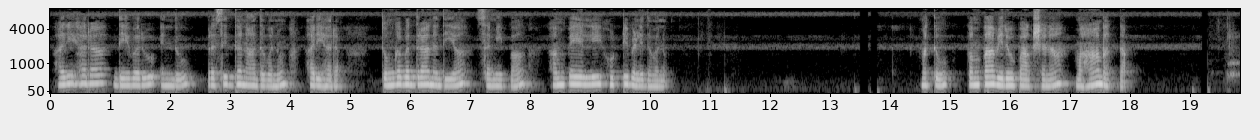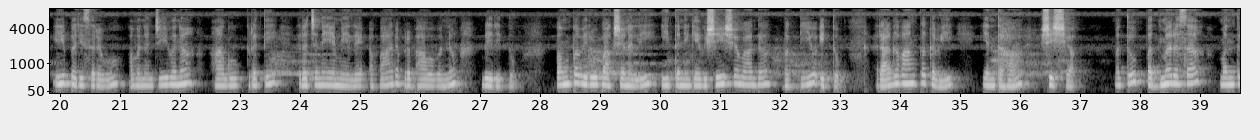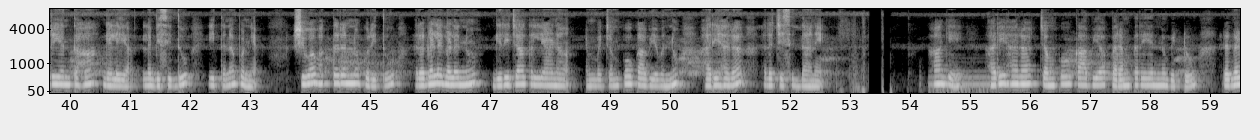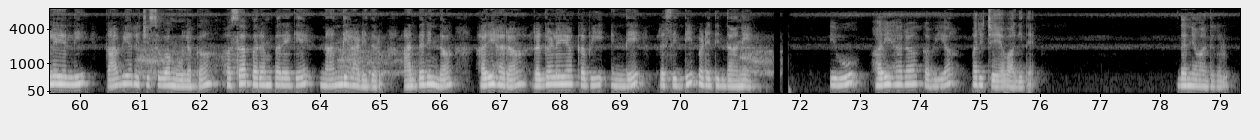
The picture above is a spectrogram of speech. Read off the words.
ಹರಿಹರ ದೇವರು ಎಂದು ಪ್ರಸಿದ್ಧನಾದವನು ಹರಿಹರ. ತುಂಗಭದ್ರಾ ನದಿಯ ಸಮೀಪ ಹಂಪೆಯಲ್ಲಿ ಹುಟ್ಟಿ ಬೆಳೆದವನು. ಮತ್ತು ಪಂಪಾ ವಿರೂಪಾಕ್ಷನ ಮಹಾಭಕ್ತ. ಈ ಪರಿಸರವು ಅವನ ಜೀವನ ಹಾಗೂ ಕೃತಿ ರಚನೆಯ ಮೇಲೆ ಅಪಾರ ಪ್ರಭಾವವನ್ನು ಬೀರಿತು. ಪಂಪ ವಿರೂಪಾಕ್ಷನಲ್ಲಿ ಈತನಿಗೆ ವಿಶೇಷವಾದ ಭಕ್ತಿಯೂ ಇತ್ತು. ರಾಘವಾಂಕ ಕವಿ ಎಂತಹ ಶಿಷ್ಯ ಮತ್ತು ಪದ್ಮರಸ ಮಂತ್ರಿಯಂತಹ ಗೆಳೆಯ ಲಭಿಸಿದ್ದು ಈತನ ಪುಣ್ಯ. ಶಿವಭಕ್ತರನ್ನು ಕುರಿತು ರಗಳೆಗಳನ್ನು ಗಿರಿಜಾ ಕಲ್ಯಾಣ ಎಂಬ ಚಂಪೋ ಕಾವ್ಯವನ್ನು ಹರಿಹರ ರಚಿಸಿದ್ದಾನೆ. ಹಾಗೆ ಹರಿಹರ ಚಂಪೋಕಾವ್ಯ ಪರಂಪರೆಯನ್ನು ಬಿಟ್ಟು ರಗಳೆಯಲ್ಲಿ ಕಾವ್ಯ ರಚಿಸುವ ಮೂಲಕ ಹೊಸ ಪರಂಪರೆಗೆ ನಾಂದಿ ಹಾಡಿದರು. ಆದ್ದರಿಂದ ಹರಿಹರ ರಗಳೆಯ ಕವಿ ಎಂದೇ ಪ್ರಸಿದ್ಧಿ ಪಡೆದಿದ್ದಾನೆ. ಇವು ಹರಿಹರ ಕವಿಯ ಪರಿಚಯವಾಗಿದೆ. ಧನ್ಯವಾದಗಳು.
